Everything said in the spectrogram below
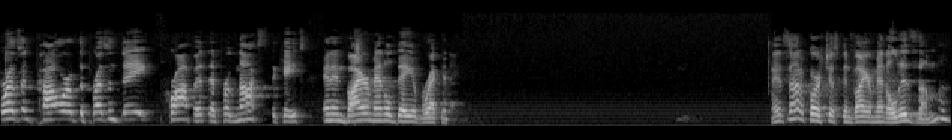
present power of the present day prophet that prognosticates an environmental day of reckoning. And it's not, of course, just environmentalism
